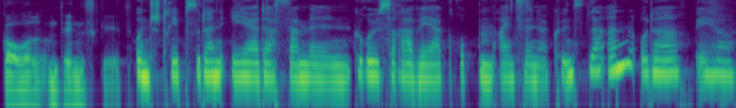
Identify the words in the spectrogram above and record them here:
Goal, um den es geht. Und strebst du dann eher das Sammeln größerer Werkgruppen einzelner Künstler an oder eher?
